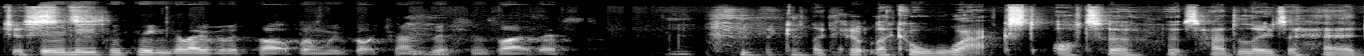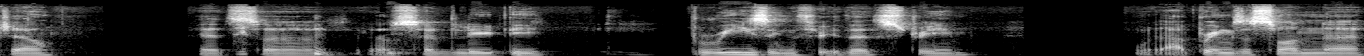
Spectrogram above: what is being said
just Who needs a jingle over the top when we've got transitions like this? like a, like a, like a waxed otter that's had loads of hair gel. It's uh, absolutely breezing through the stream. Well, that brings us on. Uh,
